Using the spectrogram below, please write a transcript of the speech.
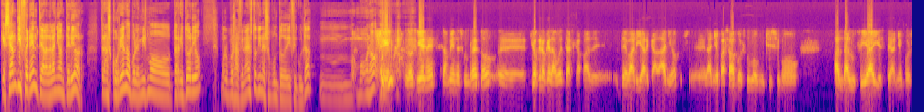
que sean diferentes a la del año anterior, transcurriendo por el mismo territorio, bueno, pues al final esto tiene su punto de dificultad. Mm, bueno, sí, eh, eh, lo tiene, también es un reto. Eh, yo creo que la vuelta es capaz de, variar cada año. Pues, el año pasado pues hubo muchísimo Andalucía y este año pues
